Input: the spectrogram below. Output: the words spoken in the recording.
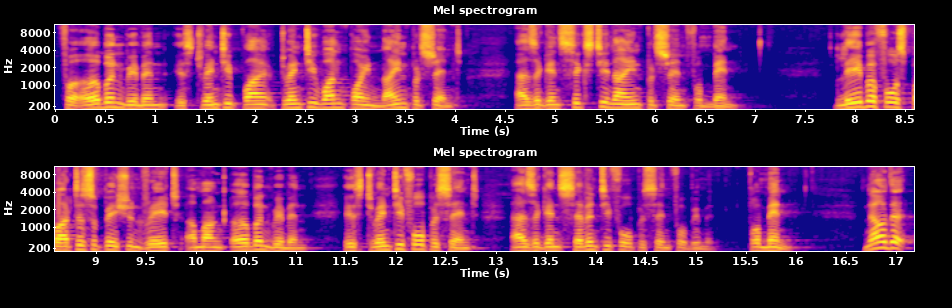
for urban women is 21.9% as against 69% for men. Labor force participation rate among urban women is 24% as against 74% for women, for men. Now the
